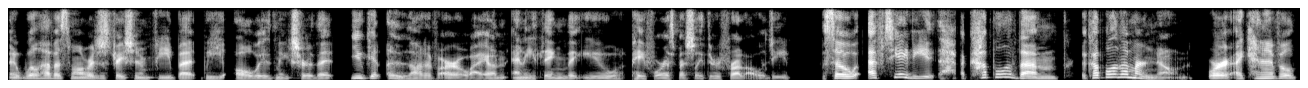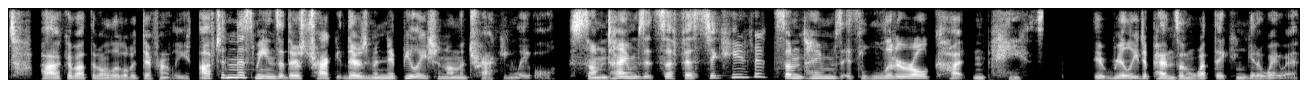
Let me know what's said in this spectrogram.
It will have a small registration fee, but we always make sure that you get a lot of ROI on anything that you pay for, especially through Fraudology. So FTID, a couple of them, a couple of them are known, or I kind of will talk about them a little bit differently. Often this means that there's track there's manipulation on the tracking label. Sometimes it's sophisticated, sometimes it's literal cut and paste. It really depends on what they can get away with.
